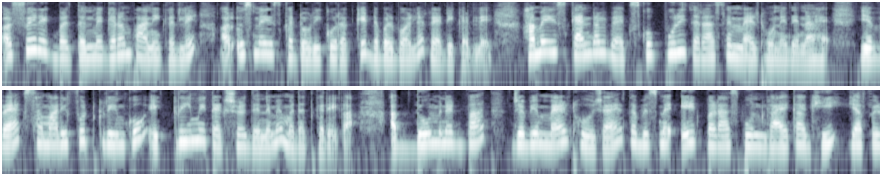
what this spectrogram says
और फिर एक बर्तन में गर्म पानी कर ले और उसमें इस कटोरी को रख के डबल बॉयलर रेडी कर ले। हमें इस कैंडल वैक्स को पूरी तरह से मेल्ट होने देना है। ये वैक्स हमारी फुट क्रीम को एक क्रीमी टेक्सचर देने में मदद करेगा। अब दो मिनट बाद जब ये मेल्ट हो जाए, तब इसमें एक बड़ा स्पून गाय का घी या फिर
